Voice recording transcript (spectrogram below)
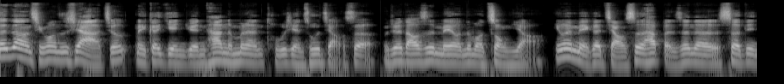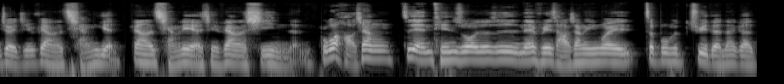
在这样的情况之下，就每个演员他能不能凸显出角色，我觉得倒是没有那么重要，因为每个角色他本身的设定就已经非常的抢眼、非常的强烈，而且非常的吸引人。不过好像之前听说，就是 Netflix 好像因为这部剧的那个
